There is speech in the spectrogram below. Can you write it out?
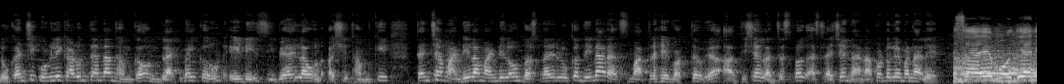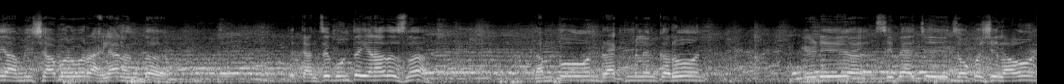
लोकांची कुंडली काढून त्यांना धमकावून ब्लॅकमेल करून ईडी सीबीआय लावून अशी धमकी त्यांच्या मांडीला मांडी लावून बसणारे लोक देणारच. मात्र हे वक्तव्य अतिशय लज्जास्पद असल्याचे नाना पटोले म्हणाले. साहेब आहे मोदी आणि अमित शहा बरोबर राहिल्यानंतर तर त्यांचे गुण तर येणारच ना. धमकून ब्लॅकमेलिंग करून ईडी सी बी आयची चौकशी लावून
